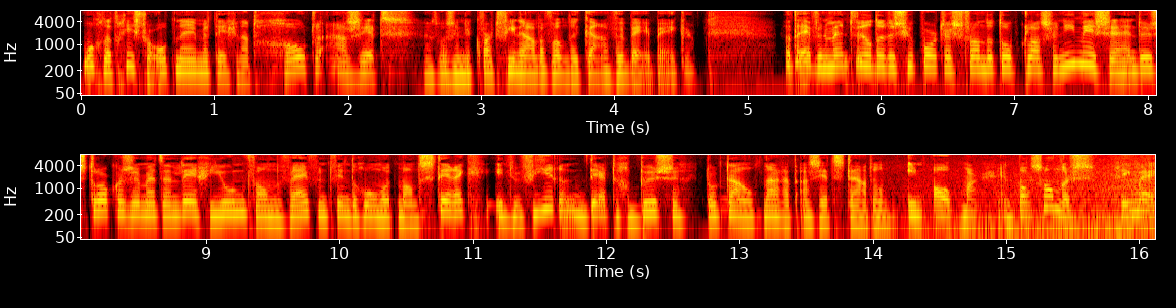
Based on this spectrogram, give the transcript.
mocht het gisteren opnemen tegen het grote AZ. Dat was in de kwartfinale van de KNVB-beker. Dat evenement wilden de supporters van de topklasse niet missen. En dus trokken ze met een legioen van 2500 man sterk... in 34 bussen totaal naar het AZ-stadion in Alkmaar. En Paul Sanders ging mee.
